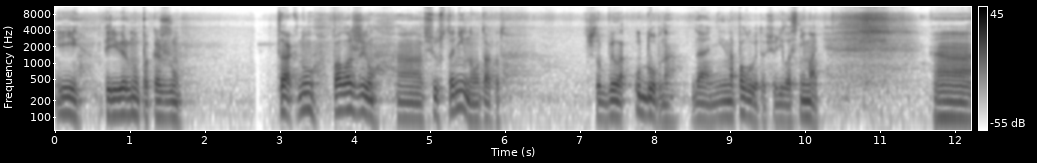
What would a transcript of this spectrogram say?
и переверну, покажу. Так, ну, положил э, всю станину вот так вот, чтобы было удобно. Да, не на полу это все дело снимать. Э,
